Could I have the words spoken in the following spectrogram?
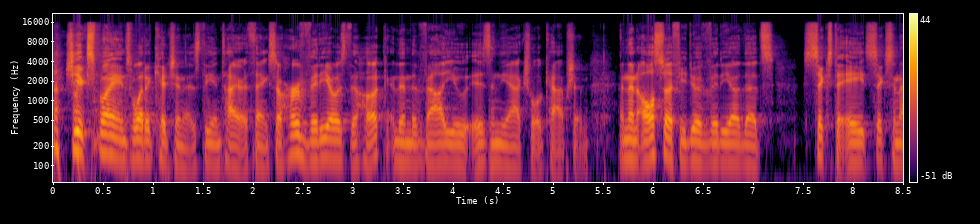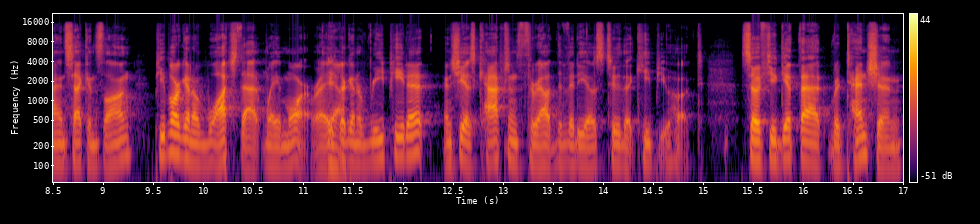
she explains what a kitchen is, the entire thing. So her video is the hook, and then the value is in the actual caption. And then also, if you do a video that's six to eight, six to nine seconds long, people are going to watch that way more, right? Yeah. They're going to repeat it, and she has captions throughout the videos too that keep you hooked. So if you get that retention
